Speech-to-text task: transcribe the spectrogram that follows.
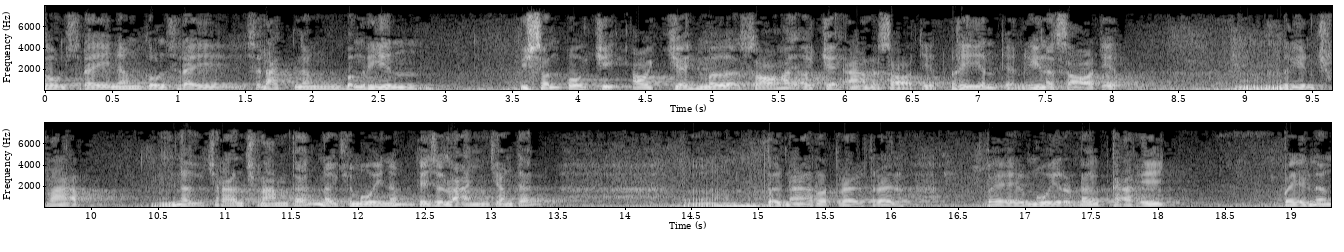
កូនស្រីហ្នឹងកូនស្រីស្ដាច់ហ្នឹងបង្រៀនវិសុនពោជិឲ្យចេះមើលអសរហើយឲ្យចេះអានអសរទៀតរៀនទៀតរៀនអសរទៀតរៀនឆ្លាត នៅច្រើនឆ្នាំទៅនៅជាមួយហ្នឹងគេស្រឡាញ់អញ្ចឹងទៅទៅណារត់ត្រែលត្រែលពេលមួយរដូវផ្ការាជពេលហ្នឹង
